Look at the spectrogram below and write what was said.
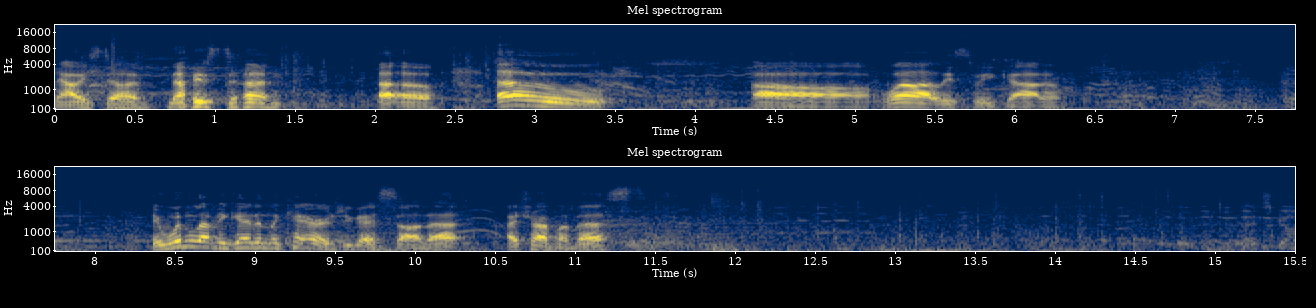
Now he's done. Now he's done. Uh-oh. Oh! Oh, well, at least we got him. It wouldn't let me get in the carriage. You guys saw that. I tried my best. Let's go.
